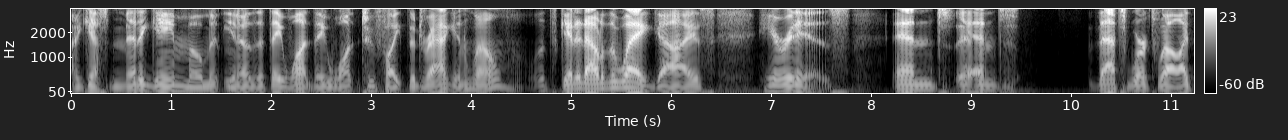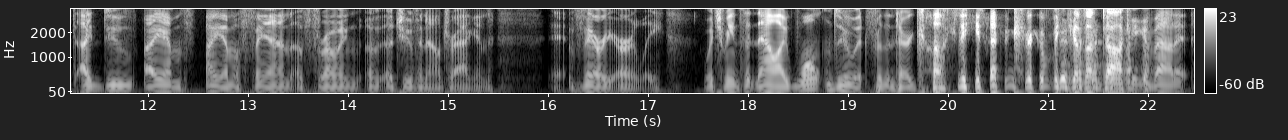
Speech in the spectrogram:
I guess metagame moment, you know, that they want. They want to fight the dragon. Well, let's get it out of the way, guys. Here it is. And and that's worked well. I I do I am I am a fan of throwing a, a juvenile dragon eh, very early. Which means that now I won't do it for the Nerdcognito group because I'm talking about it.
